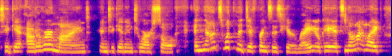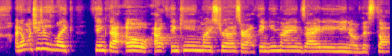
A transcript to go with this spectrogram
to get out of our mind and to get into our soul. And that's what the difference is here, right? Okay. It's not like, I don't want you to like think that, oh, outthinking my stress or outthinking my anxiety, you know, this thought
